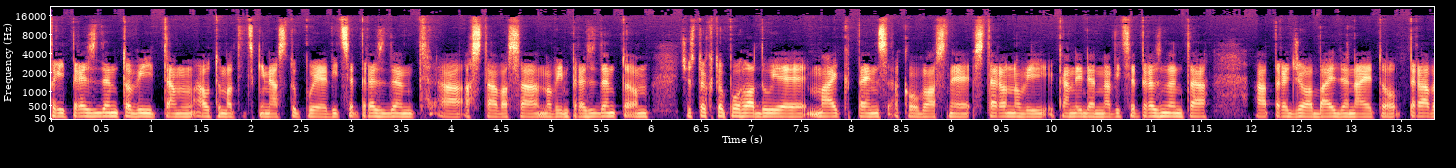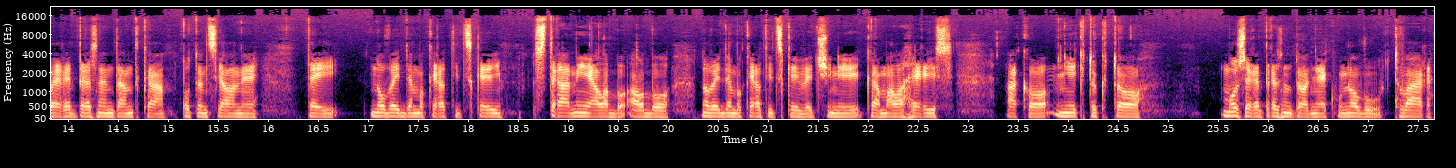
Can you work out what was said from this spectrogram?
Pri prezidentovi tam automaticky nastupuje viceprezident a, a stáva sa novým prezidentom. Čo z tohto pohľadu je Mike Pence ako vlastne staronový kandidát na viceprezidenta a pre Joe Bidena je to práve reprezentantka potenciálne tej novej demokratickej strany alebo, alebo novej demokratickej väčšiny Kamala Harris ako niekto, kto môže reprezentovať nejakú novú tvár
